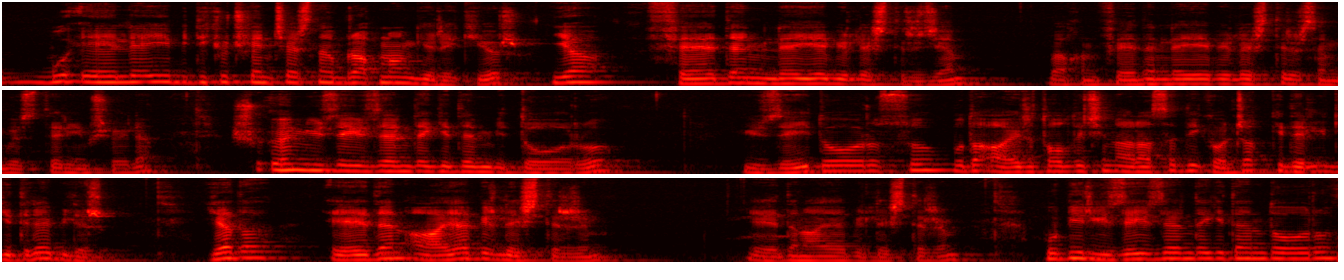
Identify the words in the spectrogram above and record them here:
bu EL'yi bir dik üçgen içerisine bırakmam gerekiyor. Ya F'den L'ye birleştireceğim. Bakın F'den L'ye birleştirirsem göstereyim şöyle. Şu ön yüzey üzerinde giden bir doğru. Yüzey doğrusu. Bu da ayrıt olduğu için arası dik olacak. Gidil- Gidilebilir. Ya da E'den A'ya birleştiririm. E'den A'ya birleştiririm. Bu bir yüzey üzerinde giden doğru.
